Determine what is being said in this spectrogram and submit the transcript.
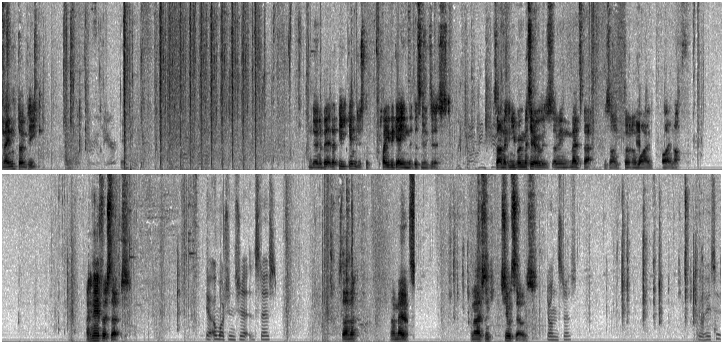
Then don't peek. Don't peek. I'm doing a bit of the peeking just to play the game that doesn't exist. Recharging shield. Sander, can you bring materials, I mean meds back? Because I don't know Yeah. why I didn't buy enough. I can hear footsteps. Yeah, I'm watching shit at the stairs. Sander, no meds. Can I have some shield cells? Downstairs. You're here too.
